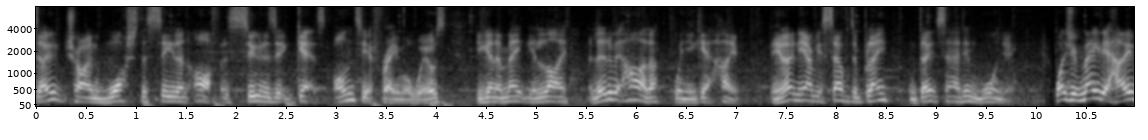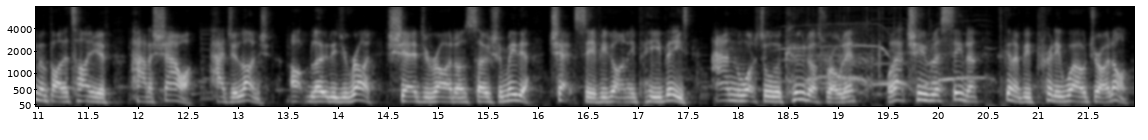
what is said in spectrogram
don't try and wash the sealant off as soon as it gets onto your frame or wheels, you're going to make your life a little bit harder when you get home. And you'll only have yourself to blame, and don't say I didn't warn you. Once you've made it home and by the time you've had a shower, had your lunch, uploaded your ride, shared your ride on social media, checked to see if you got any PBs, and watched all the kudos roll in, well, that tubeless sealant is going to be pretty well dried on.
